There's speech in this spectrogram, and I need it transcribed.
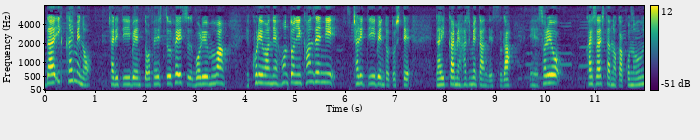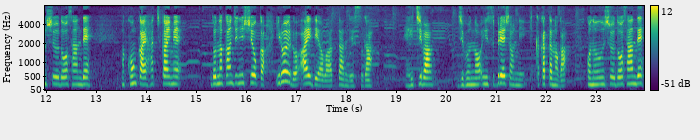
第1回目のチャリティーイベント face to face volume 1、これはね本当に完全にチャリティーイベントとして第1回目始めたんですが、えーそれを開催したのがこの雲州堂さんで、まあ、今回8回目どんな感じにしようかいろいろアイデアはあったんですが、えー一番自分のインスピレーションに引っかかったのがこの雲州堂さんで、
